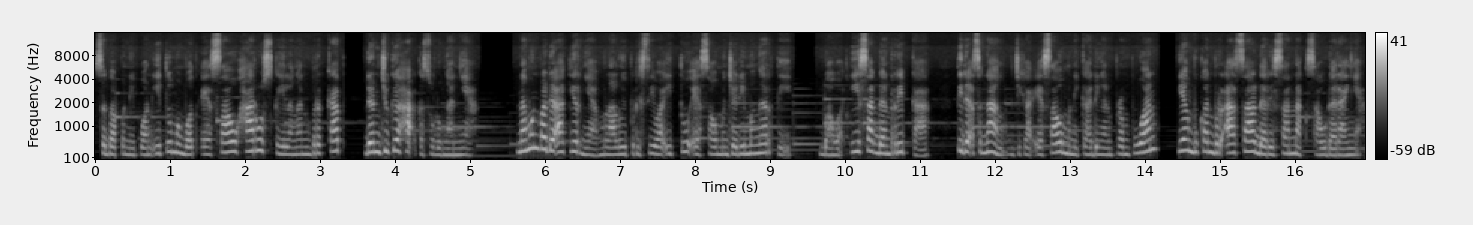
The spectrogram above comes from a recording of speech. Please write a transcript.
sebab penipuan itu membuat Esau harus kehilangan berkat dan juga hak kesulungannya. Namun pada akhirnya melalui peristiwa itu Esau menjadi mengerti bahwa Ishak dan Ribka tidak senang jika Esau menikah dengan perempuan yang bukan berasal dari sanak saudaranya.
